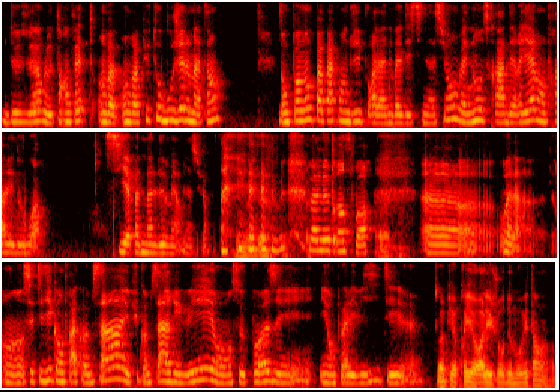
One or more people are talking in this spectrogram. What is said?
deux heures le temps. En fait, on va, on va plutôt bouger le matin. Donc pendant que papa conduit pour aller à la nouvelle destination, ben, nous on sera derrière, on fera les devoirs. S'il n'y a pas de mal de mer, bien sûr. mal de transport. Voilà, on s'était dit qu'on fera comme ça, et puis comme ça, arrivé, on se pose et, on peut aller visiter. Et euh. puis après, il y aura les jours de mauvais temps.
